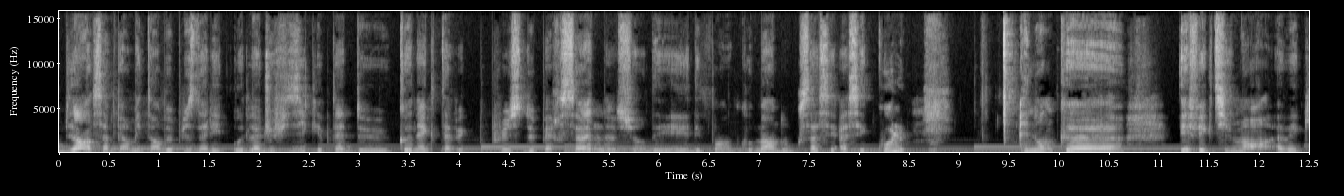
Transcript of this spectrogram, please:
bien, ça me permettait un peu plus d'aller au-delà du physique et peut-être de connecter avec plus de personnes sur des, points communs. Donc ça c'est assez cool. Et donc euh, effectivement avec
